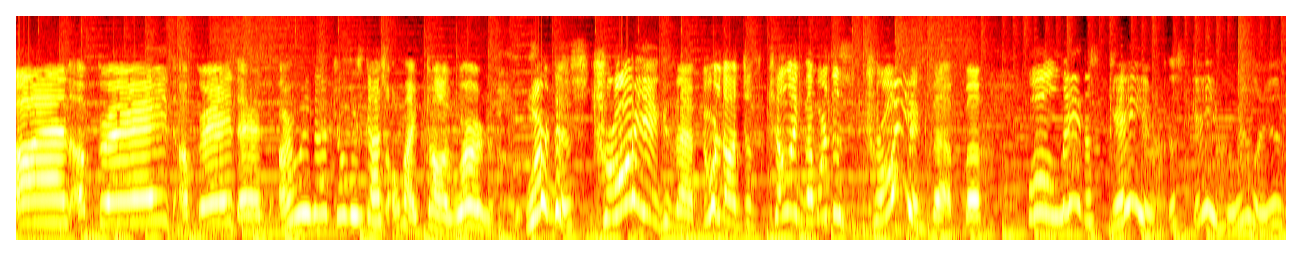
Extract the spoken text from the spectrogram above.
And upgrade, upgrade, and are we gonna kill these guys? Oh my god, we're we're destroying them! We're not just killing them, we're destroying them! Holy, this game, this game really is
